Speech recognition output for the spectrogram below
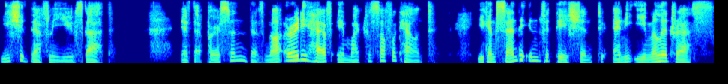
you should definitely use that. If that person does not already have a Microsoft account, you can send the invitation to any email address,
